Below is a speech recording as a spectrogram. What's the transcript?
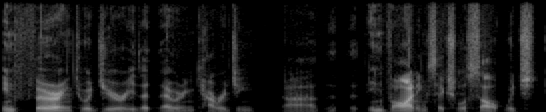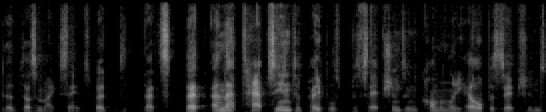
inferring to a jury that they were encouraging, uh, inviting sexual assault, which doesn't make sense. But that's that, and that taps into people's perceptions and commonly held perceptions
